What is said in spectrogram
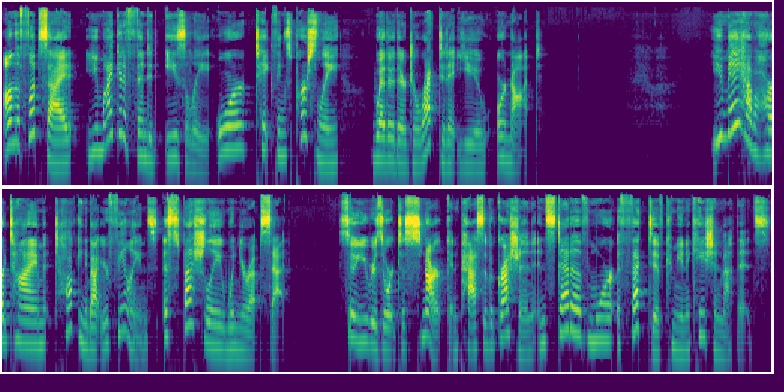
On the flip side, you might get offended easily or take things personally, whether they're directed at you or not. You may have a hard time talking about your feelings, especially when you're upset. So you resort to snark and passive aggression instead of more effective communication methods.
